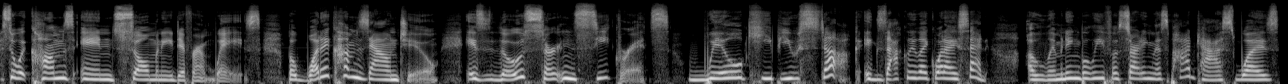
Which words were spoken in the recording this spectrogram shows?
so it comes in so many different ways. But what it comes down to is those certain secrets will keep you stuck. Exactly like what I said. A limiting belief of starting this podcast was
